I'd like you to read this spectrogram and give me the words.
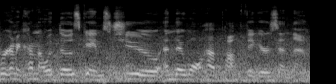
we're going to come out with those games too, and they won't have pop figures in them.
